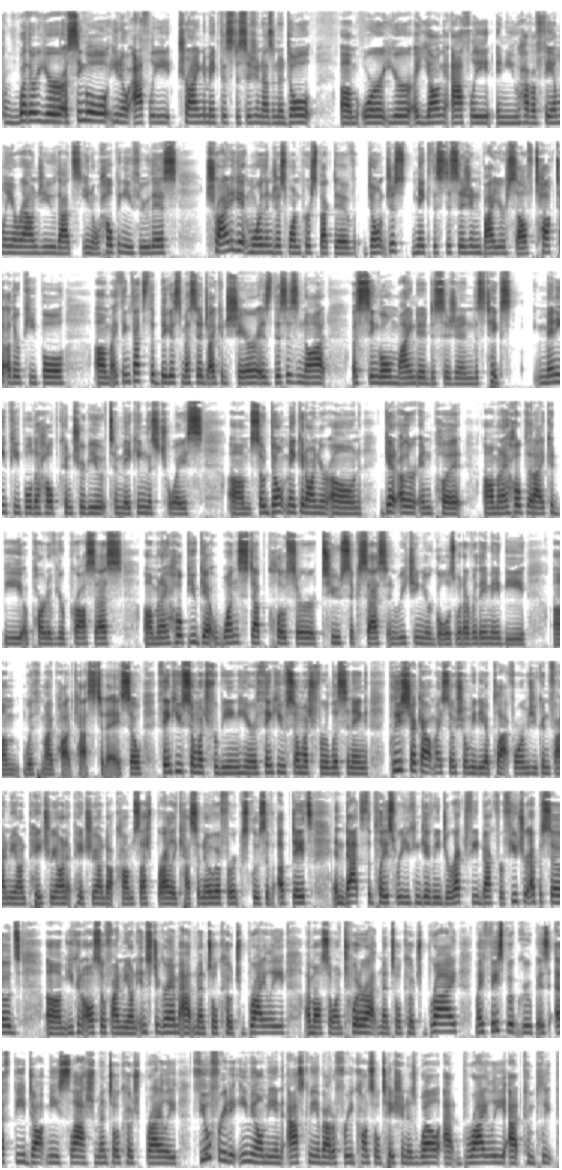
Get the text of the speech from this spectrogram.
whether you're a single, you know, athlete trying to make this decision as an adult, um, or you're a young athlete and you have a family around you that's, you know, helping you through this, try to get more than just one perspective. Don't just make this decision by yourself. Talk to other people. Um, I think that's the biggest message I could share is this is not a single-minded decision. This takes many people to help contribute to making this choice. Um, so don't make it on your own. Get other input. Um, and I hope that I could be a part of your process. Um, and I hope you get one step closer to success and reaching your goals, whatever they may be. Um, with my podcast today. So thank you so much for being here. Thank you so much for listening. Please check out my social media platforms. You can find me on Patreon at patreon.com slash Briley Casanova for exclusive updates. And that's the place where you can give me direct feedback for future episodes. Um, you can also find me on Instagram at Mental Coach Briley. I'm also on Twitter at Mental Coach Bri. My Facebook group is fb.me slash Mental Coach Briley. Feel free to email me and ask me about a free consultation as well at Briley at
